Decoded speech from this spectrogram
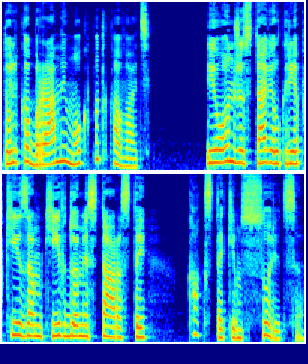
Только Браны мог подковать. И он же ставил крепкие замки в доме старосты. Как с таким ссориться?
